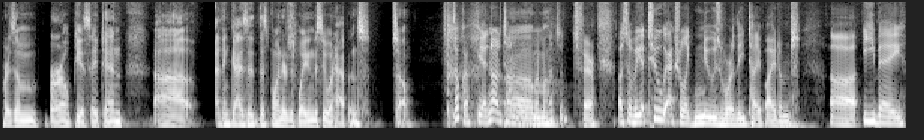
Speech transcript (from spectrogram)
Prism Burrow PSA 10. Uh, I think guys at this point are just waiting to see what happens. So Okay. Yeah, not a ton of Um, movement. That's, that's fair. Uh, so we got two actual like newsworthy type items. Uh, eBay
